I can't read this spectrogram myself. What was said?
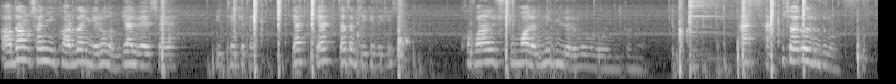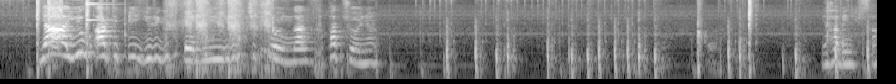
Adam sen yukarıdan gel oğlum. Gel vs'ye. Bir teke tek. Gel gel. Zaten teke tekiz. Kafana düştüm var ya ne gülerim oğlum oyundan. Bu sefer öldürdüm onu. Ya yuh artık bir yürü git be. Yürü git çık şu oyundan. Kapat şu oyunu. Ya beni bir sal.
